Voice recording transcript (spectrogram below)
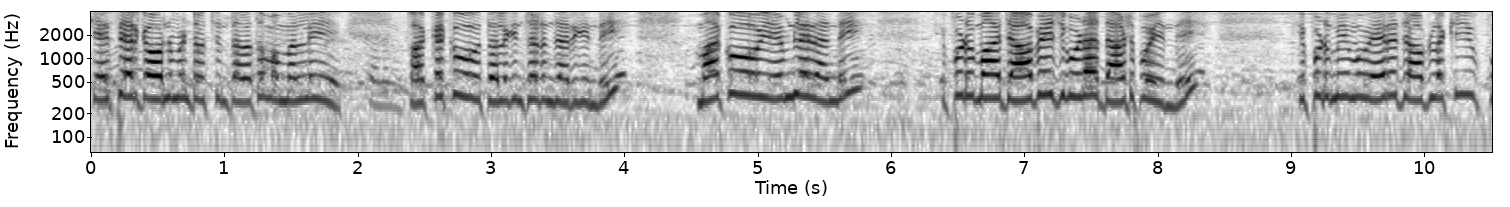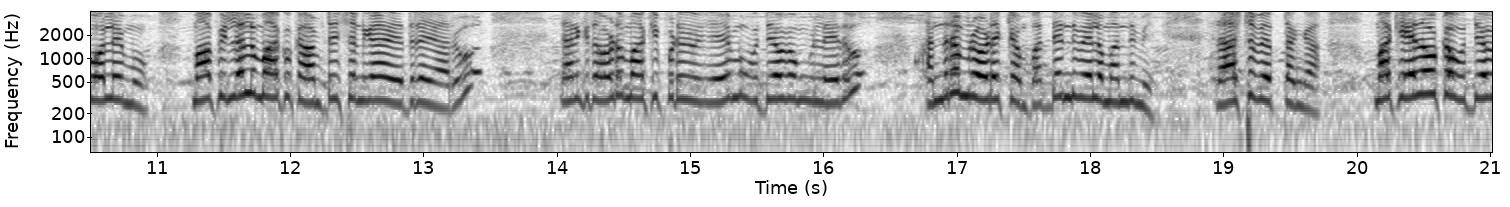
కేసీఆర్ గవర్నమెంట్ వచ్చిన తర్వాత మమ్మల్ని పక్కకు తొలగించడం జరిగింది. మాకు ఏం లేదండి. ఇప్పుడు మా జాబ్ ఏజ్ కూడా దాటిపోయింది. ఇప్పుడు మేము వేరే జాబ్లకి పోలేము. మా పిల్లలు మాకు కాంపిటీషన్గా ఎదురయ్యారు. దానికి తోడు మాకు ఇప్పుడు ఏం ఉద్యోగం లేదు. అందరం రోడెక్కాం. పద్దెనిమిది వేల మందిమి రాష్ట్ర వ్యాప్తంగా. మాకు ఏదో ఒక ఉద్యోగ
